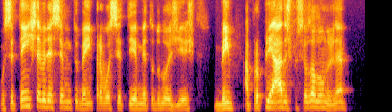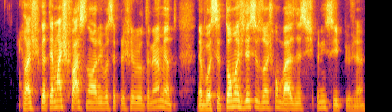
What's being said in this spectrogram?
Você tem que estabelecer muito bem para você ter metodologias bem apropriadas para os seus alunos, né? Eu acho que fica até mais fácil na hora de você prescrever o treinamento. Né? Você toma as decisões com base nesses princípios, né?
